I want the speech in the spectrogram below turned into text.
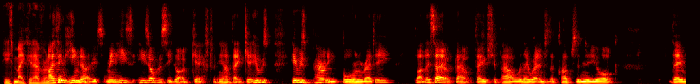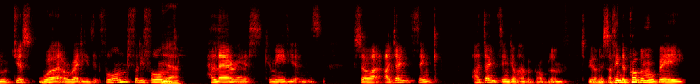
he's making everyone. I think he knows. I mean, he's he's obviously got a gift, and he had that gift. He was he was apparently born ready. Like they say about Dave Chappelle, when they went into the clubs in New York, they just were already formed, fully formed, Yeah. hilarious comedians. So I, I don't think I don't think he'll have a problem. To be honest, I think the problem will be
